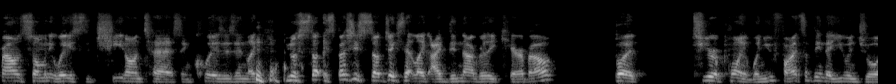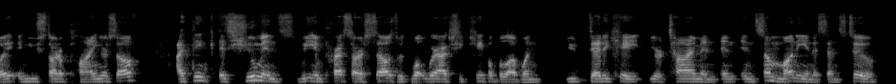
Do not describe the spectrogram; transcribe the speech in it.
found so many ways to cheat on tests and quizzes and like you know, su- especially subjects that like I did not really care about. But to your point, when you find something that you enjoy and you start applying yourself, I think as humans we impress ourselves with what we're actually capable of when you dedicate your time and and, and some money in a sense too,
